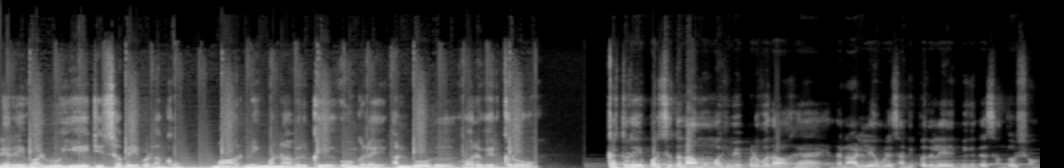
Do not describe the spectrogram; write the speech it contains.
நிறைவாழ்வு ஏஜி சபை வழங்கும் மார்னிங் மன்னாவிற்கு உங்களை அன்போடு வரவேற்கிறோம். கத்துடைய பரிசுத்த நாமம் மகிமைப்படுவதாக இந்த நாளிலே உங்களை சந்திப்பதிலே மிகுந்த சந்தோஷம்.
